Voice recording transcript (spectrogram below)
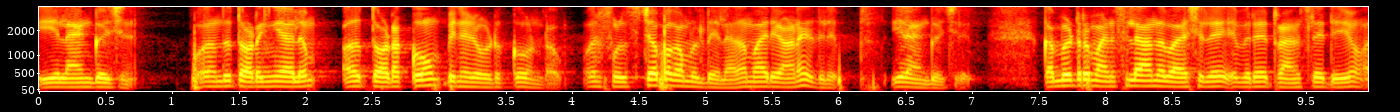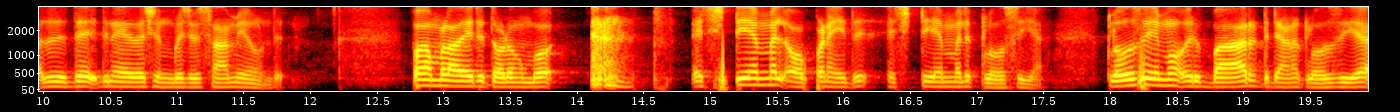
ഈ ലാംഗ്വേജിന് അപ്പോൾ എന്ത് തുടങ്ങിയാലും അത് തുടക്കവും പിന്നെ ഒരു ഒടുക്കവും ഉണ്ടാവും. ഒരു ഫുൾ സ്റ്റോപ്പ് കംപ്ലീറ്റ് ചെയ്യില്ല അതുമാതിരിയാണ് ഇതിൽ ഈ ലാംഗ്വേജിൽ കമ്പ്യൂട്ടർ മനസ്സിലാവുന്ന ഭാഷയിൽ ഇവർ ട്രാൻസ്ലേറ്റ് ചെയ്യും. അത് ഇത് ഇതിന് ഏകദേശം ഇംഗ്ലീഷ് സാമ്യമുണ്ട്. അപ്പോൾ നമ്മൾ അതിൽ തുടങ്ങുമ്പോൾ H T M L open ചെയ്ത് H T M L close ചെയ്യുക. ക്ലോസ് ചെയ്യുമ്പോൾ ഒരു ബാർ ഇട്ടിട്ടാണ് ക്ലോസ് ചെയ്യുക.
